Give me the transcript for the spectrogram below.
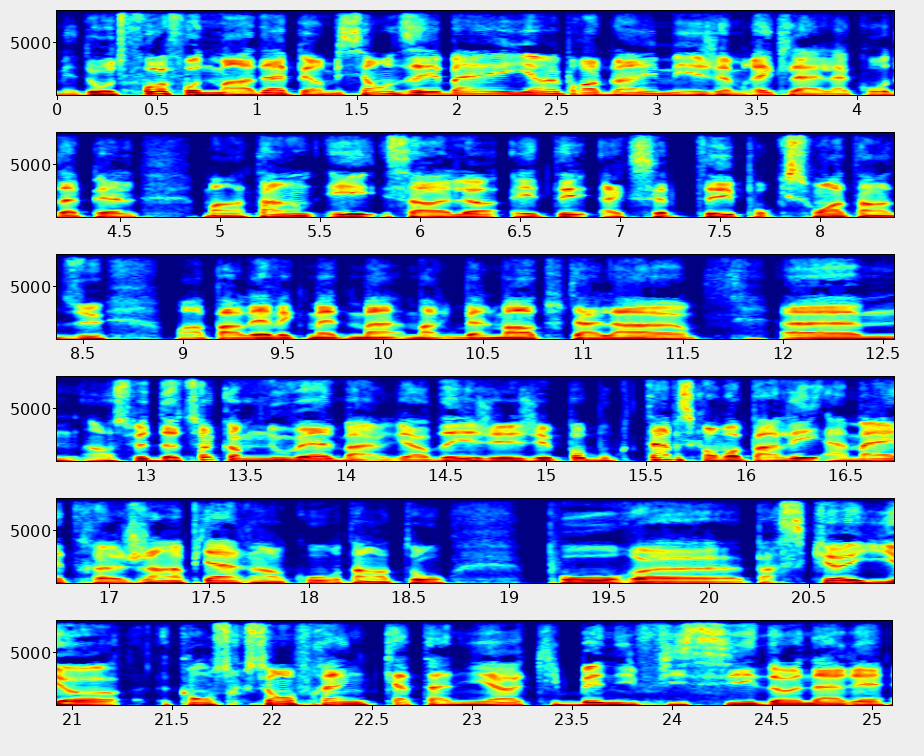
mais d'autres fois il faut demander la permission, dire ben il y a un problème et j'aimerais que la, cour d'appel m'entende et ça a été accepté pour qu'il soit entendu. On va en parler avec Maître Marc Bellemare tout à l'heure. Euh, ensuite de ça comme nouvelle, ben regardez, j'ai pas beaucoup de temps parce qu'on va parler à Maître Jean-Pierre Rancourt pour euh, parce qu'il y a Construction Frank Catania qui bénéficie d'un arrêt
